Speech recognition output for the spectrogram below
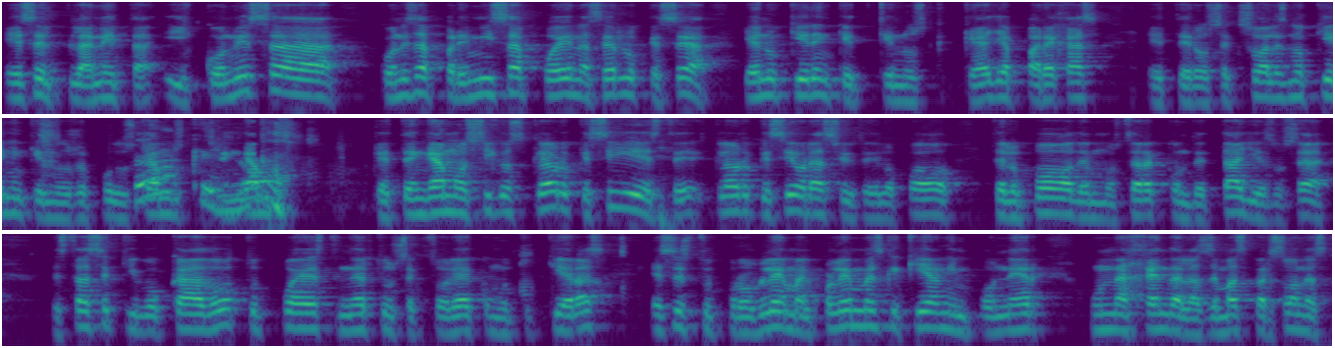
es el planeta. Y con esa, con esa premisa pueden hacer lo que sea. Ya no quieren que, nos, que haya parejas heterosexuales, no quieren que nos reproduzcamos, que, tengamos, que tengamos hijos. Claro que sí, este, claro que sí, Horacio, te lo puedo, te lo puedo demostrar con detalles. O sea, estás equivocado, tú puedes tener tu sexualidad como tú quieras, ese es tu problema. El problema es que quieran imponer una agenda a las demás personas,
